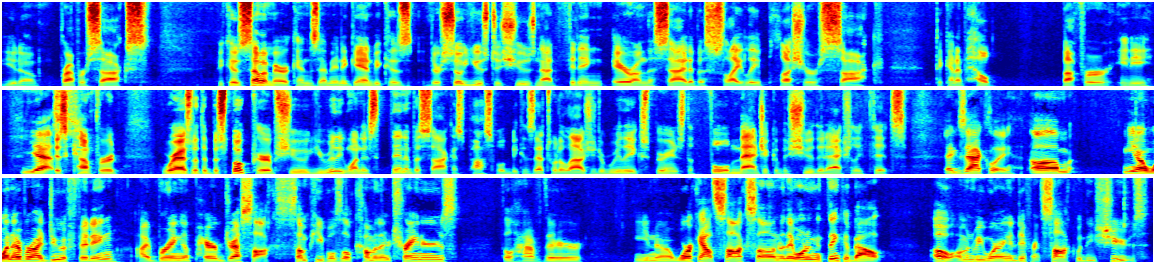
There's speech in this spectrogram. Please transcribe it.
you know, proper socks? Because some Americans, I mean, again, because they're so used to shoes not fitting, air on the side of a slightly plusher sock to kind of help buffer any Yes. discomfort. Whereas with a bespoke pair of shoe, you really want as thin of a sock as possible because that's what allows you to really experience the full magic of a shoe that actually fits. Exactly. Um, you know, whenever I do a fitting, I bring a pair of dress socks. Some people they'll come in their trainers, they'll have their, you know, workout socks on, or they won't even think about, oh, I'm going to be wearing a different sock with these shoes.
